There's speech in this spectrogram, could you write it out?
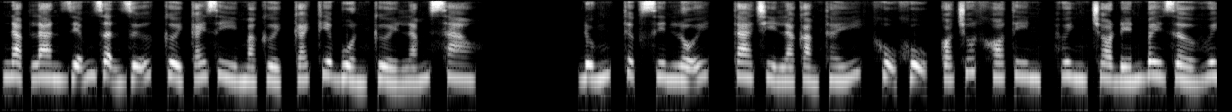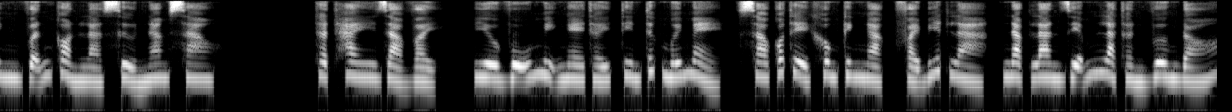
nạp lan diễm giận dữ, cười cái gì mà cười, cái kia buồn cười lắm sao. Đúng, thực xin lỗi, ta chỉ là cảm thấy, khụ khụ có chút khó tin, huynh cho đến bây giờ huynh vẫn còn là sử nam sao. Thật hay giả vậy, Yêu Vũ Mị nghe thấy tin tức mới mẻ, sao có thể không kinh ngạc, phải biết là, Nạp Lan Diễm là thần vương đó,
